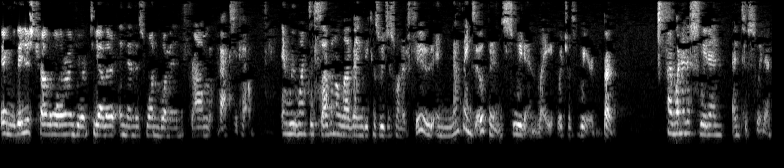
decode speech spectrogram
and they just traveled all around Europe together. And then this one woman from Mexico. And we went to 7-Eleven because we just wanted food and nothing's open in Sweden late, which was weird. But I went into Sweden, into Sweden.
